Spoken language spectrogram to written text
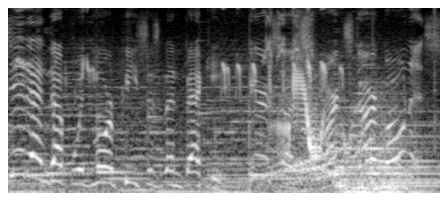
did end up with more pieces than Becky. Here's a Smart Star bonus.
